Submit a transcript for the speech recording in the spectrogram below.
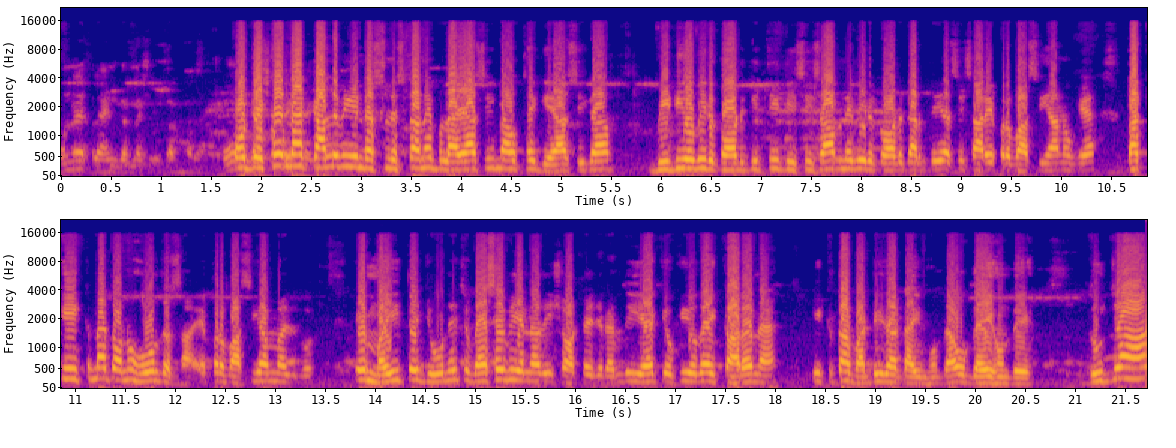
ਉਹਨਾਂ ਨੇ ਪਲਾਨ ਕਰਨਾ ਸ਼ੁਰੂ ਕਰਤਾ। ਉਹ ਦੇਖੋ ਮੈਂ ਕੱਲ ਵੀ ਇੰਡਸਟਰੀਲਿਸਟਾਂ ਨੇ ਬੁਲਾਇਆ ਸੀ। ਮੈਂ ਉੱਥੇ ਗਿਆ ਸੀਗਾ। ਵੀਡੀਓ ਵੀ ਰਿਕਾਰਡ ਕੀਤੀ ਡੀਸੀ ਸਾਹਿਬ ਨੇ ਵੀ ਰਿਕਾਰਡ ਕਰਤੀ, ਅਸੀਂ ਸਾਰੇ ਪ੍ਰਵਾਸੀਆਂ ਨੂੰ ਕਿਹਾ। ਬਾਕੀ ਇੱਕ ਮੈਂ ਤੁਹਾਨੂੰ ਹੋਰ ਦੱਸਾਂ, ਇਹ ਪ੍ਰਵਾਸੀਆਂ ਇਹ ਮਈ ਤੇ ਜੂਨ ਵਿੱਚ ਵੈਸੇ ਵੀ ਇਹਨਾਂ ਦੀ ਸ਼ਾਰਟੇਜ ਰਹਿੰਦੀ ਹੈ, ਕਿਉਂਕਿ ਉਹਦਾ ਇੱਕ ਕਾਰਨ ਹੈ, ਇੱਕ ਤਾਂ ਵਾਢੀ ਦਾ ਟਾਈਮ ਹੁੰਦਾ, ਉਹ ਗਏ ਹੁੰਦੇ। ਦੂਜਾ,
